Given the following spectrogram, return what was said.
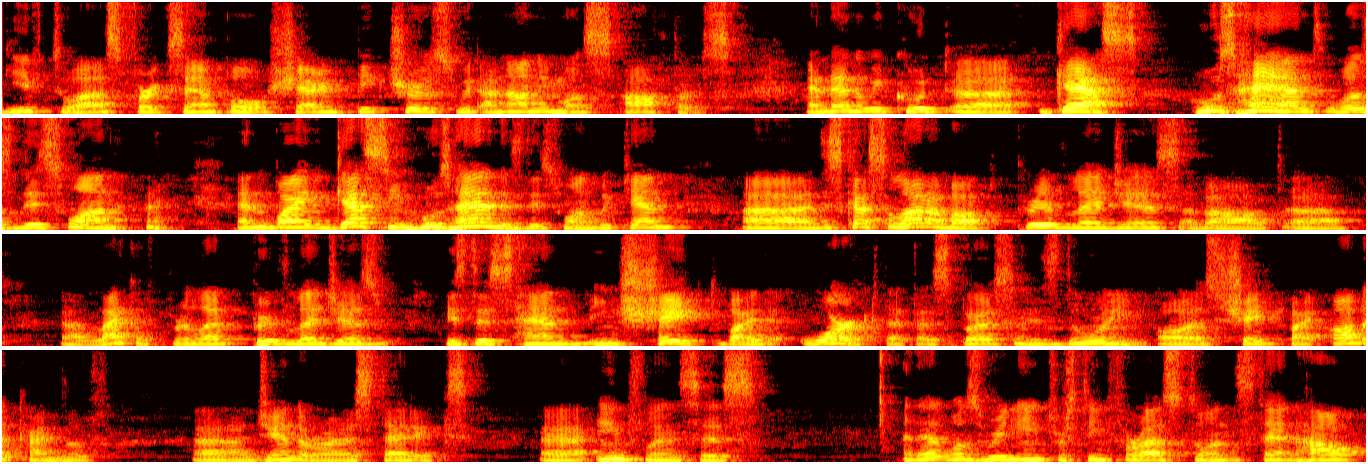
give to us. For example, sharing pictures with anonymous authors. And then we could uh, guess whose hand was this one. and by guessing whose hand is this one, we can uh, discuss a lot about privileges, about uh, lack of privileges. Is this hand being shaped by the work that this person is doing or is shaped by other kinds of uh, gender or aesthetics uh, influences? And that was really interesting for us to understand how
